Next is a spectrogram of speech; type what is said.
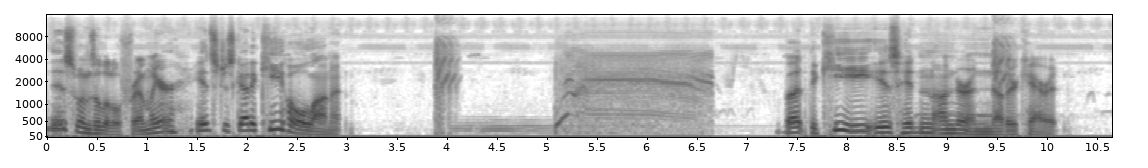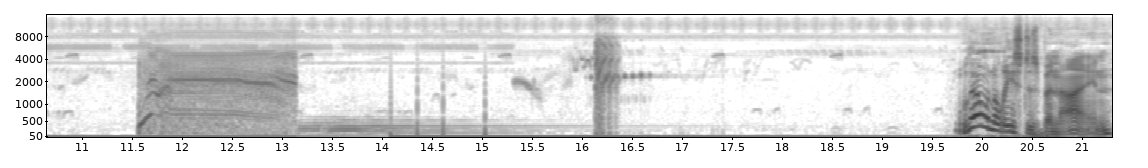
This one's a little friendlier. It's just got a keyhole on it. But the key is hidden under another carrot. Well, that one at least is benign.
